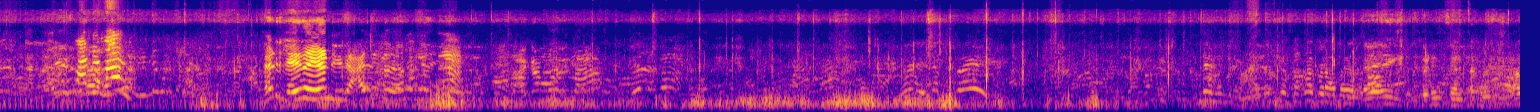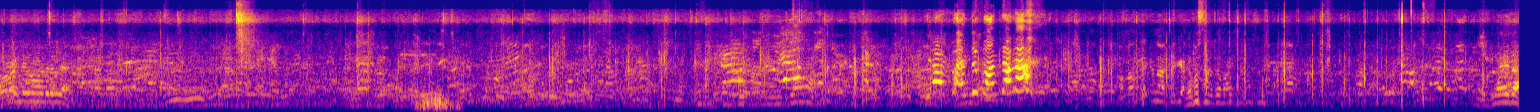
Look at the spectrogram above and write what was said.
ಓಡಿ ಹಾಕು ಎಟ್ಟ ಕೊಟ್ಟ ಹಾಕಿದ ಹೋಗ ಎಟ್ಟ ಹಾಕಿದ ಹೋಗ ಬಂದು ಬಂದನ ಯಾರ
